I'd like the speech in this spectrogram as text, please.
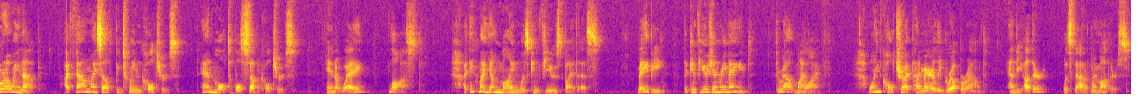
Growing up, I found myself between cultures and multiple subcultures. In a way, lost. I think my young mind was confused by this. Maybe the confusion remained throughout my life. One culture I primarily grew up around, and the other was that of my mother's.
